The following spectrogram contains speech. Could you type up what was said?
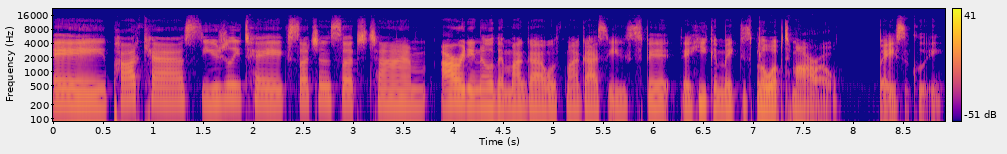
a podcast usually takes such and such time. I already know that my guy with my guy sees fit that he can make this blow up tomorrow. Basically,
